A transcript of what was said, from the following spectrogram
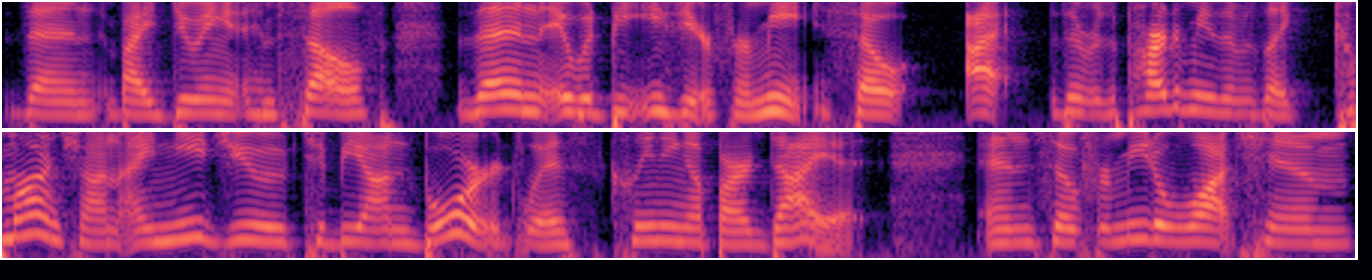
then by doing it himself, then it would be easier for me. So I there was a part of me that was like, "Come on, Sean, I need you to be on board with cleaning up our diet." And so for me to watch him,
